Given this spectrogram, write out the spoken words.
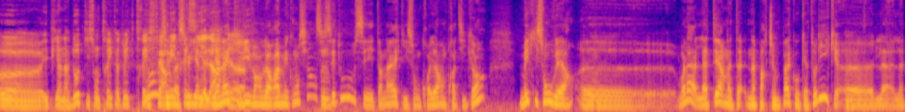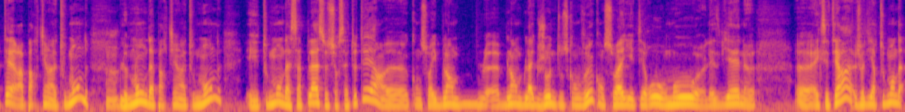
euh, et puis il y en a d'autres qui sont très catholiques, très non, fermés, parce très y, en a- y en a euh, qui vivent en leur âme et conscience, Mm. c'est tout. C'est t'en as qui sont croyants, pratiquants, mais qui sont ouverts. Euh, Voilà, la terre n'appartient pas qu'aux catholiques. Euh, la, la terre appartient à tout le monde. Mm. Le monde appartient à tout le monde. Et tout le monde a sa place sur cette terre. Euh, qu'on soit blanc, bl- blanc, black, jaune, tout ce qu'on veut. Qu'on soit hétéro, homo, lesbienne. Euh, etc. Je veux dire, tout le monde, a,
